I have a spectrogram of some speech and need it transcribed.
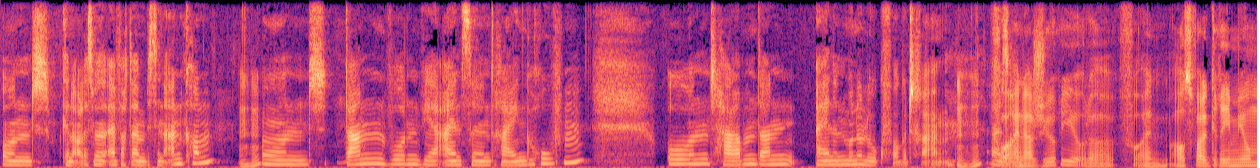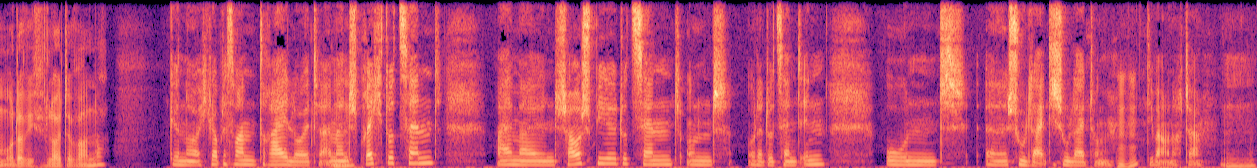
Und genau, dass wir einfach da ein bisschen ankommen. Mhm. Und dann wurden wir einzeln reingerufen und haben dann einen Monolog vorgetragen. Mhm. Also, vor einer Jury oder vor einem Auswahlgremium oder wie viele Leute waren da? Genau, ich glaube, das waren drei Leute. Einmal mhm. ein Sprechdozent, einmal ein Schauspieldozent und oder Dozentin und äh, Schulleit, die Schulleitung, mhm. die war auch noch da. Mhm.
